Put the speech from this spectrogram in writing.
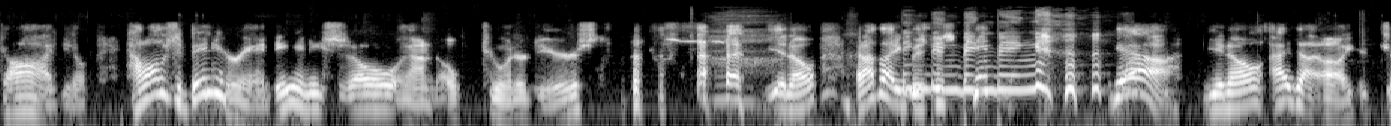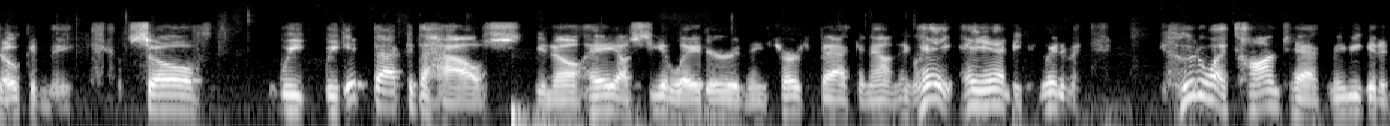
God, you know, how long has it been here, Andy? And he says, oh, I don't know, 200 years, you know? And I thought he was bing just bing bing kidding. bing. Yeah, you know, I thought, oh, you're joking me. So we we get back to the house, you know, hey, I'll see you later. And he starts backing out and they go, hey, hey, Andy, wait a minute. Who do I contact? Maybe get a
